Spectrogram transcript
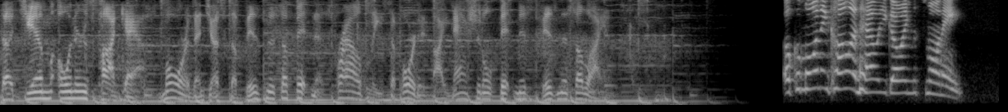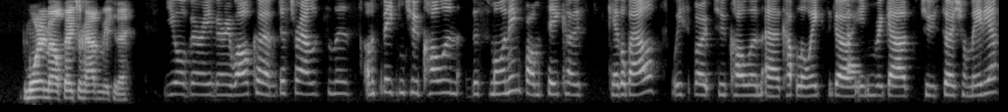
the Gym Owners Podcast. More than just the business of fitness, proudly supported by National Fitness Business Alliance. Oh, good morning, Colin. How are you going this morning? Good morning, Mel. Thanks for having me today. You're very, very welcome. Just for our listeners, I'm speaking to Colin this morning from Seacoast Kettlebells. We spoke to Colin a couple of weeks ago in regards to social media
